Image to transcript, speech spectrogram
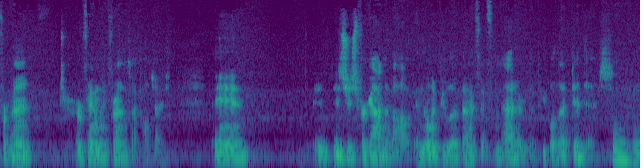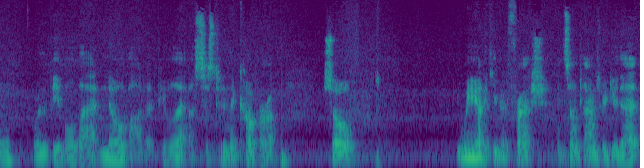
friend, her family and friends. I apologize, and it, it's just forgotten about. And the only people that benefit from that are the people that did this, hmm or the people that know about it, people that assisted in the cover up. So we got to keep it fresh, and sometimes we do that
